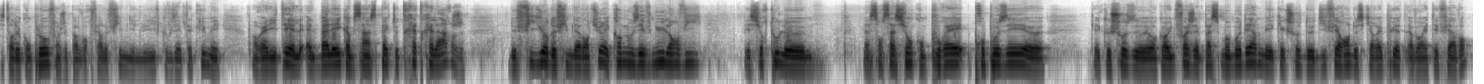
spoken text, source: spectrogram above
histoires de complot. Enfin, je ne vais pas vous refaire le film ni le livre que vous avez peut-être lu, mais en réalité, elle, elle, balaye comme ça un spectre très très large de figures de films d'aventure. Et quand nous est venue l'envie et surtout la sensation qu'on pourrait proposer quelque chose, encore une fois, j'aime pas ce mot moderne, mais quelque chose de différent de ce qui aurait pu avoir été fait avant.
